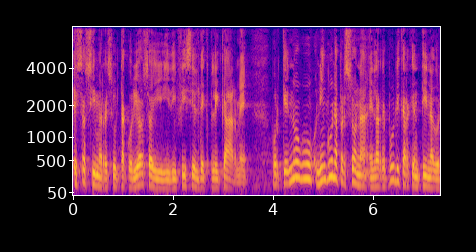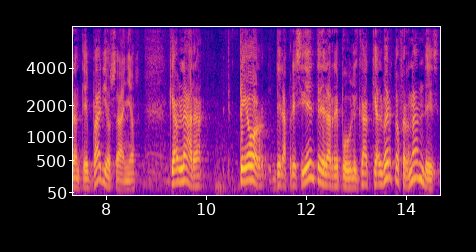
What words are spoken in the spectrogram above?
eso sí me resulta curioso y difícil de explicarme, porque no hubo ninguna persona en la República Argentina durante varios años que hablara peor de la Presidenta de la República que Alberto Fernández,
